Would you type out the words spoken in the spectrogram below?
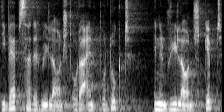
die Webseite relauncht oder ein Produkt in den Relaunch gibt,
